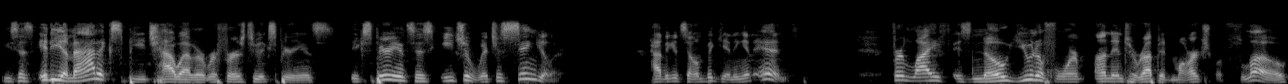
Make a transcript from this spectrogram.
He says idiomatic speech, however, refers to experience experiences, each of which is singular, having its own beginning and end. For life is no uniform, uninterrupted march or flow.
